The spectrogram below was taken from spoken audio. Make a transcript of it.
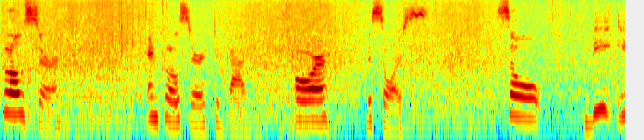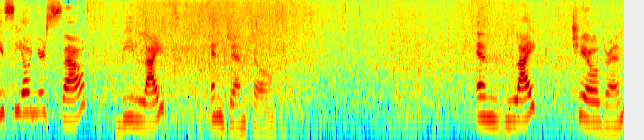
closer and closer to God or the source. So be easy on yourself, be light and gentle. And like children,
